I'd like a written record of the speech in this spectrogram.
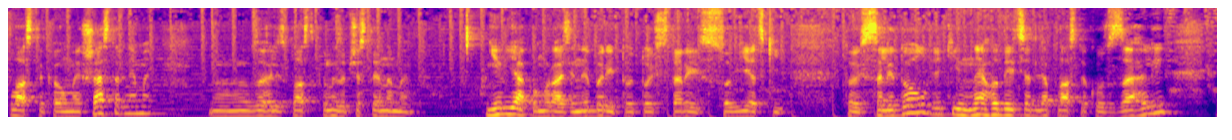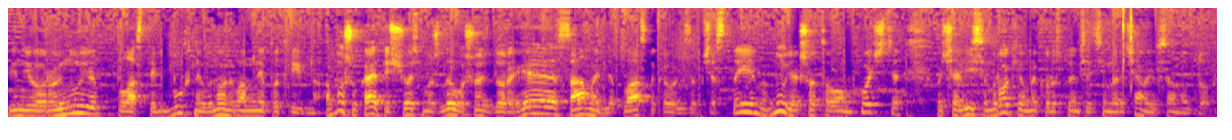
пластиковими шестернями, взагалі з пластиковими запчастинами. Ні в якому разі не беріть той, той старий совєтський той солідол, який не годиться для пластику взагалі. Він його руйнує, пластик бухне, воно вам не потрібно. Або шукайте щось, можливо, щось дороге, саме для пластикових запчастин. Ну, якщо це вам хочеться, хоча 8 років ми користуємося цими речами і все нас добре.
